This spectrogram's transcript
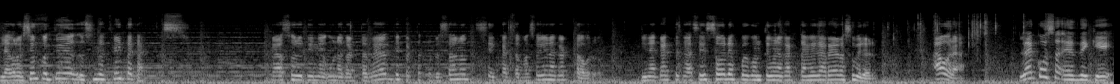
La colección contiene 230 cartas. Cada sobre tiene una carta real, 10 cartas cortesanos, 6 cartas pasadas y una carta oro. Y una carta cada 6 sobres puede contener una carta mega real o superior. Ahora, la cosa es de que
